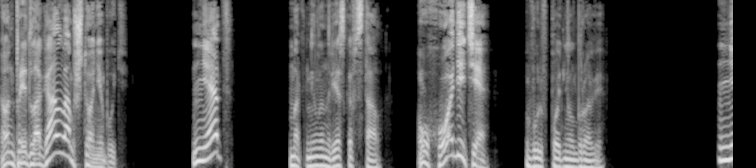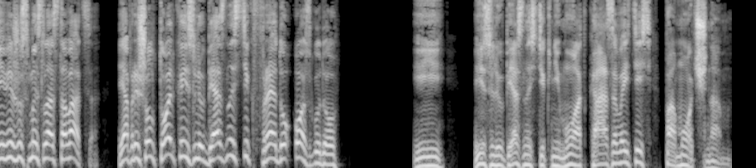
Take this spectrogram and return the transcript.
Он предлагал вам что-нибудь? Нет? Макмиллан резко встал. «Уходите?» — Вульф поднял брови. «Не вижу смысла оставаться. Я пришел только из любезности к Фреду Озгуду». «И из любезности к нему отказываетесь помочь нам?»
